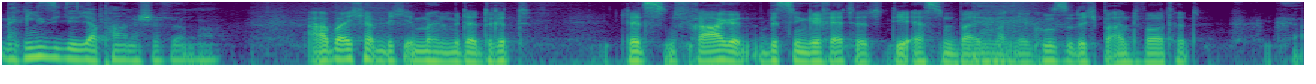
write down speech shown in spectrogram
eine riesige japanische Firma. Aber ich habe mich immerhin mit der drittletzten Frage ein bisschen gerettet. Die ersten beiden waren ja gruselig beantwortet. Ja.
